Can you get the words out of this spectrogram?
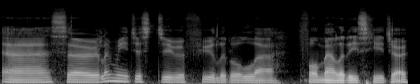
Uh, so let me just do a few little uh, formalities here, Joe.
